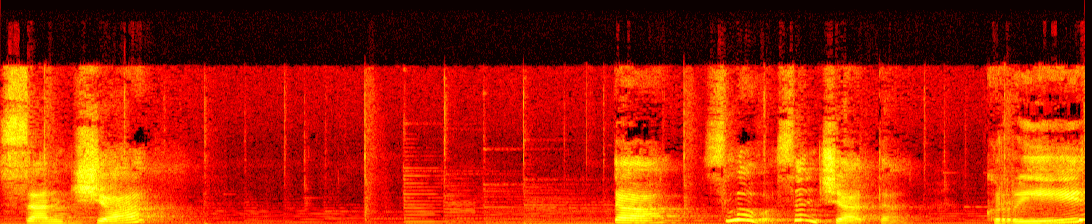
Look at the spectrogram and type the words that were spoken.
Санча. Та. Слово санчата. Кри.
